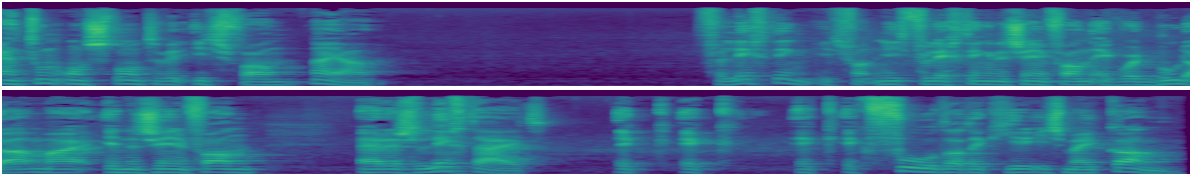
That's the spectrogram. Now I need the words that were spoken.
En toen ontstond er weer iets van, nou ja, verlichting. Iets van, niet verlichting in de zin van ik word Boeddha, maar in de zin van er is lichtheid. Ik, ik, ik, ik voel dat ik hier iets mee kan.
